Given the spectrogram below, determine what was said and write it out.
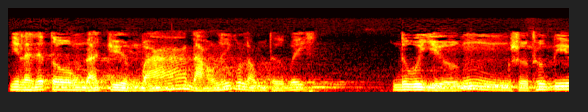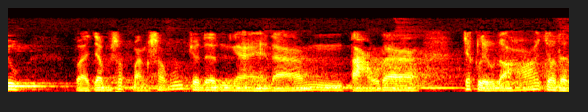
Như là thế tôn đã truyền bá đạo lý của lòng từ bi, nuôi dưỡng sự thương yêu và chăm sóc bạn sống, cho nên ngài đã tạo ra chất liệu đó cho nền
